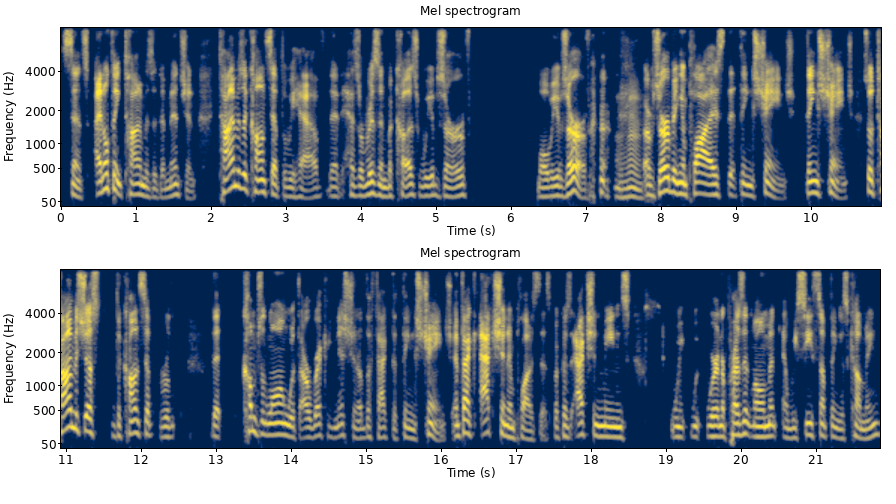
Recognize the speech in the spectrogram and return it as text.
sense. I don't think time is a dimension. Time is a concept that we have that has arisen because we observe. Well, we observe. Mhm. Observing implies that things change. Things change. So time is just the concept re- that comes along with our recognition of the fact that things change. In fact, action implies this because action means we, we we're in a present moment and we see something is coming.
